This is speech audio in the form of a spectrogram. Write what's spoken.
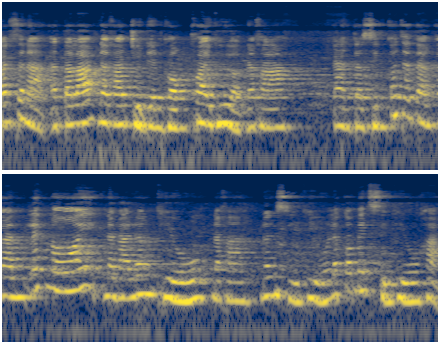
ลักษณะอัตลักษณ์นะคะ จุดเด่นของควายเผือกนะคะ การตัดสินก็จะต่างกันเล็กน้อยนะคะ เรื่องผิวนะคะ เรื่องสีผิวและก็เม็ดสีผิวค่ะ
